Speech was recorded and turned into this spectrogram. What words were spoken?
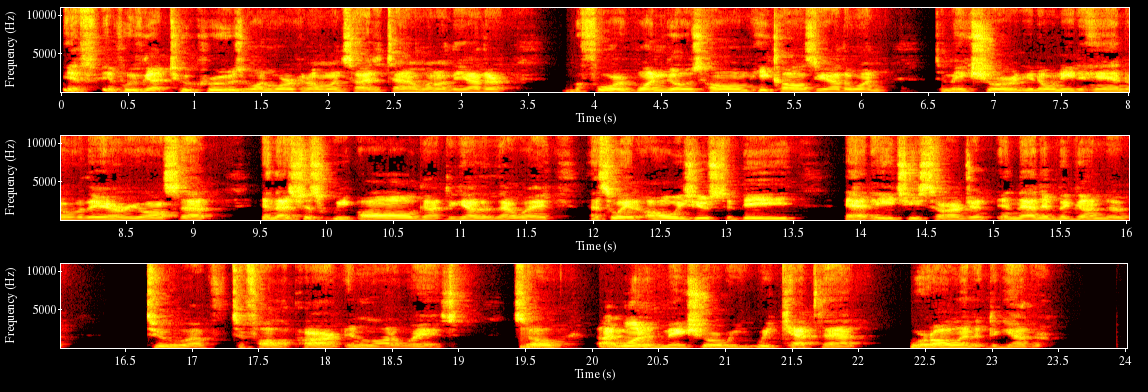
if if we've got two crews, one working on one side of town, one on the other, before one goes home, he calls the other one to make sure you don't need a hand over there. You're all set. And that's just we all got together that way. That's the way it always used to be at HE Sargent, and that had begun to to uh, to fall apart in a lot of ways. So. I wanted to make sure we we kept that. We're all in it together.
